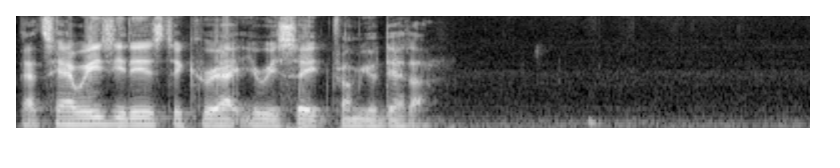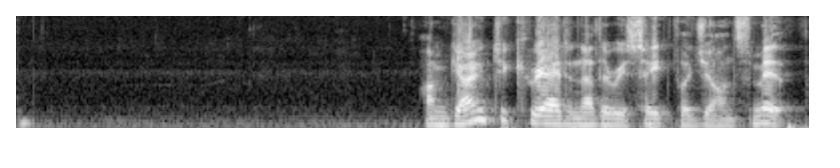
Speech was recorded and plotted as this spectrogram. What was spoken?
That's how easy it is to create your receipt from your debtor. I'm going to create another receipt for John Smith.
